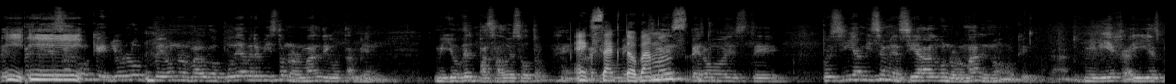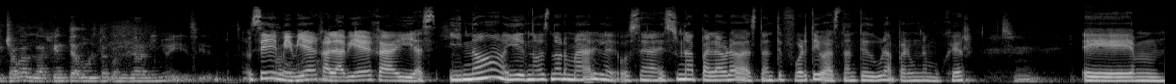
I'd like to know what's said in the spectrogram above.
Y, es, algo que yo lo veo normal, lo pude haber visto normal, digo también, mi yo del pasado es otro. Exacto, vamos. pero este, pues sí, a mí se me hacía algo normal, ¿no? Que ah, pues mi vieja y escuchaba a la gente adulta cuando yo era niño y así. Sí, mi vieja, la vieja y así, y no, y no es normal, o sea, es una palabra bastante fuerte y bastante dura para una mujer. Sí. Eh,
